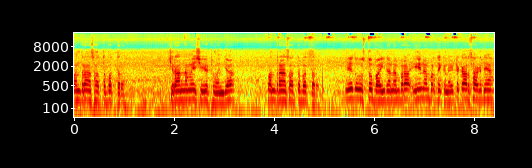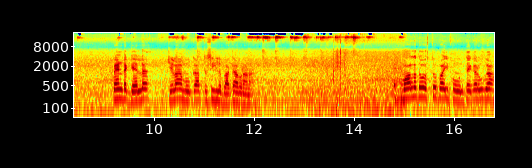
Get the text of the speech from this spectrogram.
15772 94658 15772 ਇਹ ਦੋਸਤੋ ਬਾਈ ਦਾ ਨੰਬਰ ਆ। ਇਹ ਨੰਬਰ ਤੇ ਕਨੈਕਟ ਕਰ ਸਕਦੇ ਆ। ਪਿੰਡ ਗਿੱਲ, ਜ਼ਿਲ੍ਹਾ ਮੋਗਾ, ਤਹਿਸੀਲ ਬਾਗਾ ਪੁਰਾਣਾ। ਮੁੱਲ ਦੋਸਤੋ ਬਾਈ ਫੋਨ ਤੇ ਕਰੂਗਾ।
